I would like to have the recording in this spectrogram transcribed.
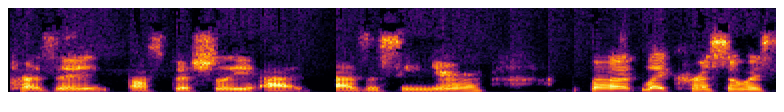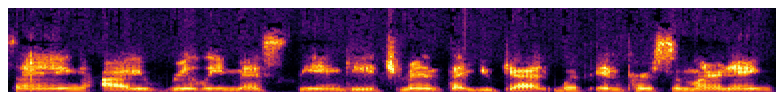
present, especially at, as a senior. But like Carissa was saying, I really miss the engagement that you get with in person learning.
